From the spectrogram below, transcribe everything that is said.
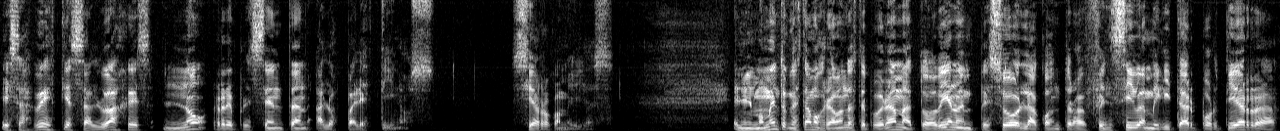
esas bestias salvajes no representan a los palestinos, cierro comillas. En el momento en que estamos grabando este programa, todavía no empezó la contraofensiva militar por tierra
